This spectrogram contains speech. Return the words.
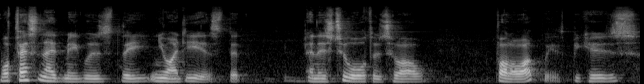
what fascinated me was the new ideas that, and there's two authors who I'll follow up with because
